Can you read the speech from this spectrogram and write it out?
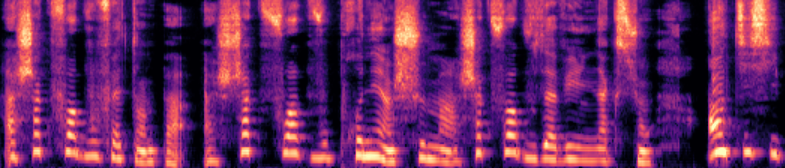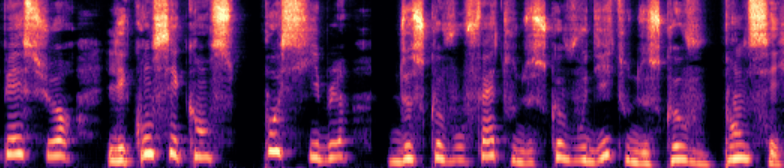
à chaque fois que vous faites un pas, à chaque fois que vous prenez un chemin, à chaque fois que vous avez une action, anticipez sur les conséquences possible de ce que vous faites ou de ce que vous dites ou de ce que vous pensez,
